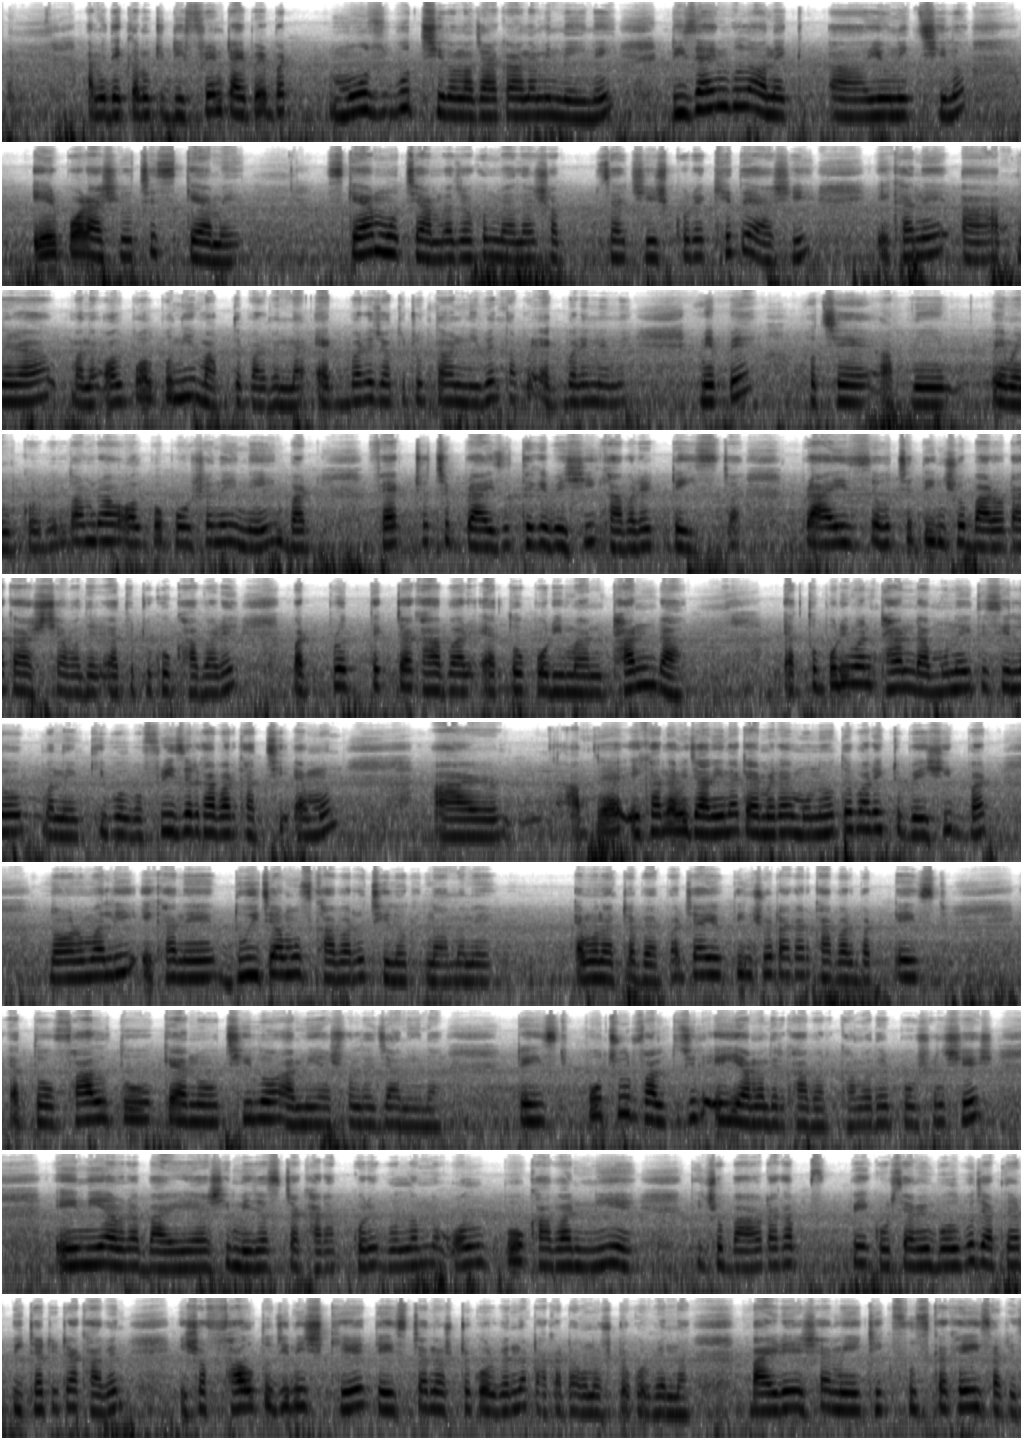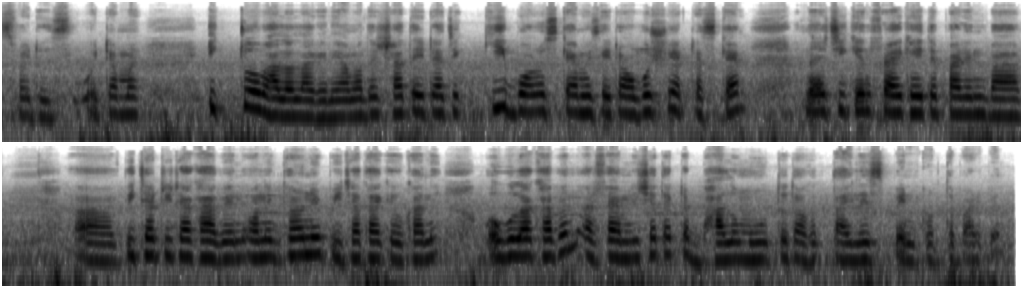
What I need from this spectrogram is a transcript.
আমি দেখলাম একটু ডিফারেন্ট টাইপের বাট মজবুত ছিল না, যার কারণে আমি নেই নেই। ডিজাইনগুলো অনেক ইউনিক ছিল। এরপর আসি হচ্ছে স্ক্যামে স্ক্যাম হচ্ছে আমরা যখন মেলার সব সাইড শেষ করে খেতে আসি, এখানে আপনারা মানে অল্প অল্প নিয়ে মাপতে পারবেন না। একবারে যতটুকু তার নেবেন, তারপর একবারে মেমে, মেপে হচ্ছে আপনি পেমেন্ট করবেন। তো আমরা অল্প পোর্শনেই নেই বাট ফ্যাক্ট হচ্ছে প্রাইসের থেকে বেশি, খাবারের টেস্টটা প্রাইস হচ্ছে তিনশো বারো টাকা আসছে আমাদের এতটুকু খাবারে বাট প্রত্যেকটা খাবার এত পরিমাণ ঠান্ডা। এত পরিমাণ ঠান্ডা, মনে হইতেছিল মানে কি বলব, ফ্রিজের খাবার খাচ্ছি এমন। আর আপনার এখানে আমি জানি না, ক্যামেরায় মনে হতে পারে একটু বেশি বাট নর্মালি এখানে দুই চামচ খাবারও ছিল না মানে এমন একটা ব্যাপার। যাই হোক, তিনশো টাকার খাবার বাট টেস্ট এত ফালতু কেন ছিল আমি আসলে জানি না। টেস্ট প্রচুর ফালতু ছিল। এই আমাদের খাবার, আমাদের পোষণ শেষ। এই নিয়ে আমরা বাইরে আসি, মেজাজটা খারাপ করে বললাম না, অল্প খাবার নিয়ে তিনশো বারো টাকা পে করছি। আমি বলব যে আপনারা পিঠা টিঠা খাবেন। এসব ফালতু জিনিস খেয়ে টেস্টটা নষ্ট করবেন না, টাকাটাও নষ্ট করবেন না। বাইরে এসে আমি এই ঠিক ফুচকা খেয়েই স্যাটিসফাইড হয়েছি। ওইটা আমার একটুও ভালো লাগেনি। আমাদের সাথে এটা যে কী বড় স্ক্যাম হয়েছে, এটা অবশ্যই একটা স্ক্যাম আপনারা চিকেন ফ্রাই খাইতে পারেন বা পিঠা টিঠা খাবেন। অনেক ধরনের পিঠা থাকে ওখানে। ওগুলা খাবেন আর ফ্যামিলির সাথে একটা ভালো মুহূর্ত তখন তাইলে স্পেন্ড করতে পারবেন।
